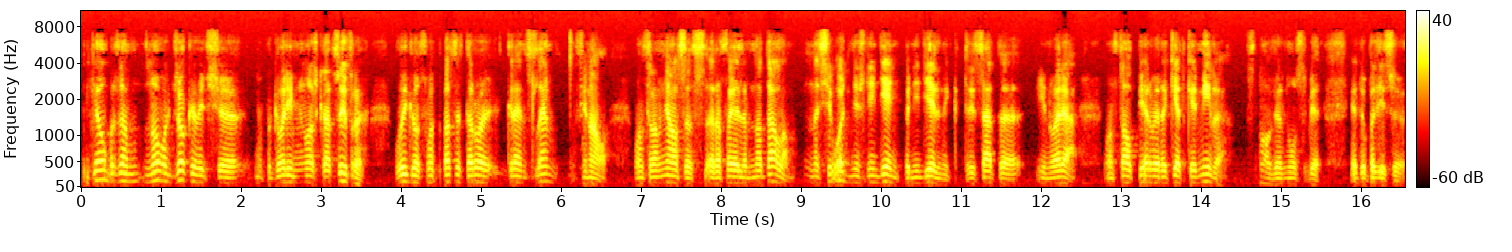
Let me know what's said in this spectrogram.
Таким образом, Новак Джокович, э, мы поговорим немножко о цифрах, выиграл свой 22-й Гранд Слэм финал. Он сравнялся с Рафаэлем Надалом. На сегодняшний день, понедельник, 30 января, он стал первой ракеткой мира. Снова вернул себе эту позицию.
